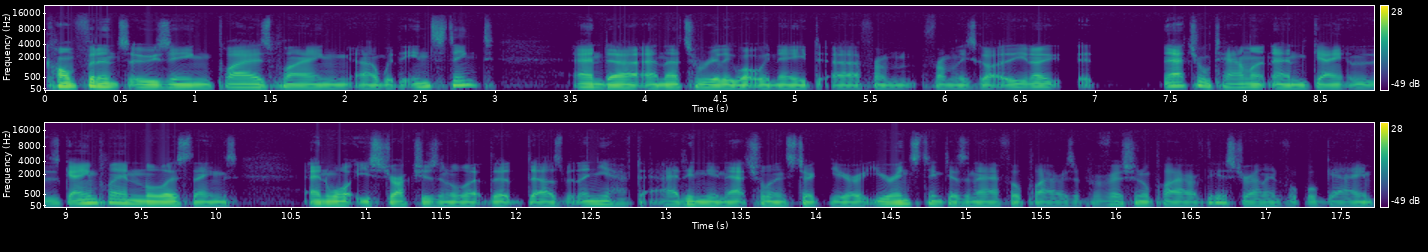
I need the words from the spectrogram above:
confidence oozing, players playing uh, with instinct, and uh, and that's really what we need uh, from from these guys. You know, it, natural talent and game, game plan and all those things, and what your structures and all that, that does. But then you have to add in your natural instinct, your your instinct as an AFL player, as a professional player of the Australian football game,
